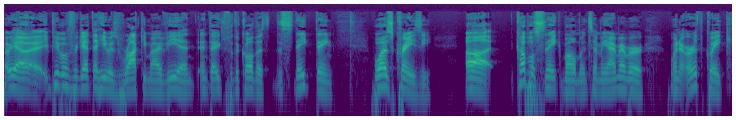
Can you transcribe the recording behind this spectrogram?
Oh yeah. Uh, people forget that he was Rocky Maivia, and, and thanks for the call. The the snake thing was crazy. Uh, a couple snake moments. I mean, I remember when Earthquake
